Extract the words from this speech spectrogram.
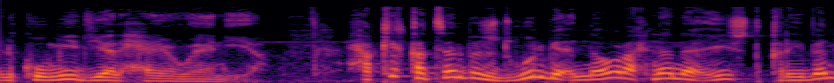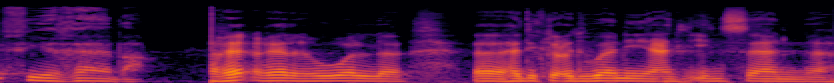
الكوميديا الحيوانية. حقيقة باش تقول بأنه راه حنا نعيش تقريبا في غابة. غير هو هذيك العدوانية عند الإنسان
